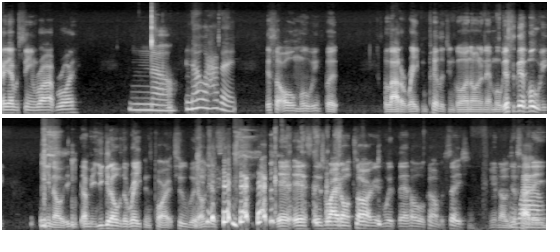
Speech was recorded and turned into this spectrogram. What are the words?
anybody ever seen Rob Roy? No. No, I haven't. It's an old movie, but a lot of rape and pillaging going on in that movie. It's a good movie. You know, I mean, you get over the raping part too, but I'm just, it, it's it's right on target with that whole conversation. You know, just how they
